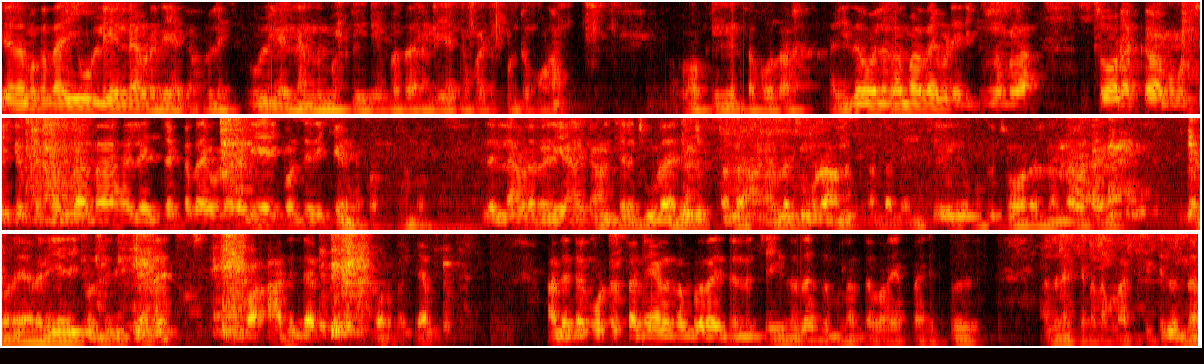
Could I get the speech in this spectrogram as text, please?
ഇനി നമുക്ക് ഈ ഉള്ളി എല്ലാം റെഡിയാക്കാം അല്ലേ? ഉള്ളി എല്ലാം നമുക്ക് ഇനിയിപ്പോൾ റെഡിയാക്കാൻ വേണ്ടി കൊണ്ടുപോകണം. ഓക്കെ കേസ് അപ്പോൾ ഇതുപോലെ നമ്മൾ ഇവിടെ ഇരിക്കുന്നു. നമ്മളെ ചോറൊക്കെ ഉച്ചക്കത്തേക്കുള്ള ലഞ്ചൊക്കെ ഇവിടെ റെഡി ആയിക്കൊണ്ടിരിക്കുകയാണ് ഇപ്പം. ഇതെല്ലാം ഇവിടെ റെഡിയാണ് കാണിച്ചാൽ ചൂടായിരിക്കും. അല്ല നല്ല ചൂടാണ്. കണ്ട ലഞ്ച് നമുക്ക് ചോറെല്ലാം എന്താ എന്താ പറയുക റെഡി ആയിക്കൊണ്ടിരിക്കുകയാണ്. അപ്പോൾ അതിന്റെ തുറന്നു വയ്ക്കാം അതിന്റെ തന്നെയാണ് നമ്മൾ ഇതെല്ലാം ചെയ്യുന്നത്. നമ്മൾ എന്താ പറയുക പരിപ്പ് അതിനൊക്കെയാണ് നമ്മൾ അക്കിട്ടിൽ എന്താ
